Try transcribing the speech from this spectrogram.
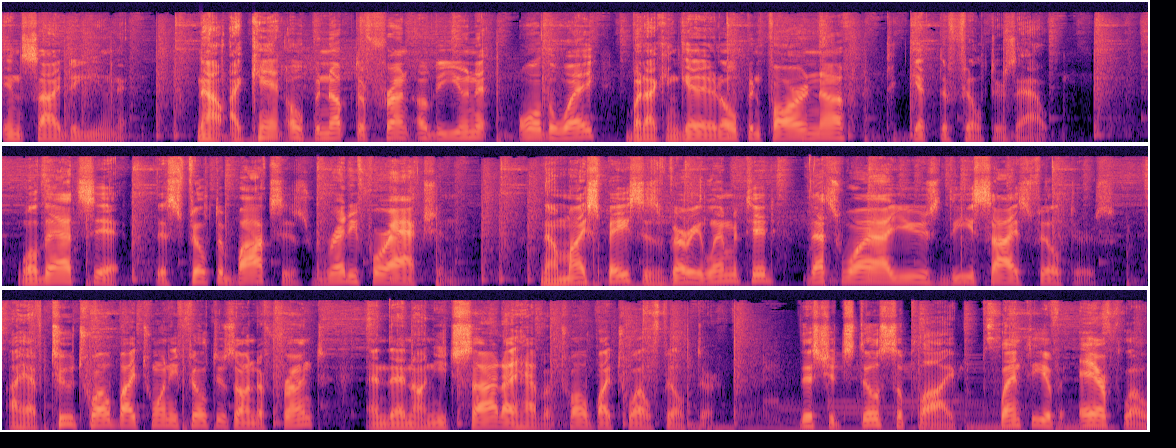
inside the unit. Now, I can't open up the front of the unit all the way, but I can get it open far enough to get the filters out. Well, that's it. This filter box is ready for action. Now, my space is very limited. That's why I use these size filters. I have two 12 by 20 filters on the front, and then on each side I have a 12 by 12 filter. This should still supply plenty of airflow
